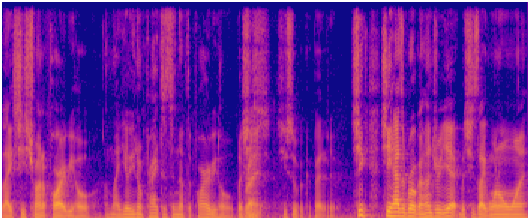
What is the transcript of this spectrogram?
like she's trying to par every hole. I'm like, yo, you don't practice enough to par every hole. But she's Right. she's super competitive. She she hasn't broken 100 yet, but she's like one on one,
